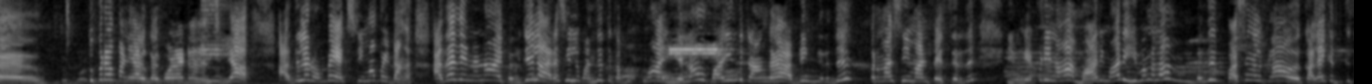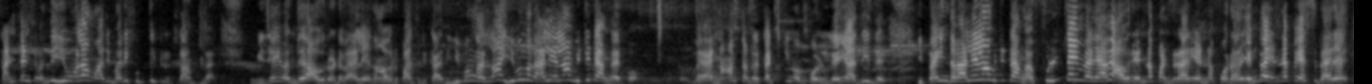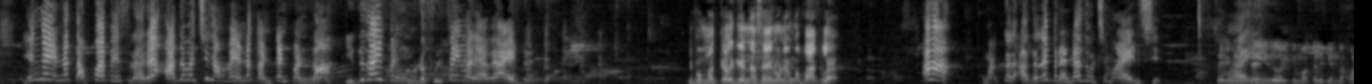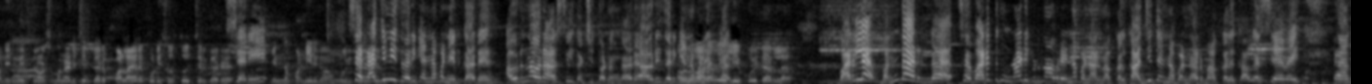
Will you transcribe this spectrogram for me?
துப்புரவு பணியாளர்கள் போராட்டம் நினைச்சு இல்லையா? அதில் ரொம்ப எக்ஸ்ட்ரீமாக போயிட்டாங்க. அதாவது என்னன்னா இப்போ விஜயில் அரசியல் வந்ததுக்கு அப்புறமா இவங்க எல்லாம் பயந்துட்டாங்க அப்படிங்கிறது அப்புறமா சீமான் பேசுறது. இவங்க எப்படின்னா மாறி மாறி இவங்களாம் வந்து பசங்களுக்குலாம் கலைக்கிறதுக்கு கண்டென்ட் வந்து இவங்களாம் மாறி மாறி கொடுத்துட்டு இருக்காங்க. விஜய் வந்து அவரோட வேலையை தான் அவர் பார்த்துருக்காரு. இவங்கெல்லாம் இவங்க வேலையெல்லாம் விட்டுட்டாங்க இப்போ. இப்போ நாம் தமிழர் கட்சிக்குன்னு ஒரு கொள்கை அது இது. இப்போ இந்த வேலையெல்லாம் விட்டுட்டாங்க. ஃபுல் டைம் வேலையாவே அவர் என்ன பண்றாரு என்ன போறாரு எங்க என்ன பேசுறாரு எங்க என்ன தப்பா பேசுறாரு அதை வச்சு நம்ம என்ன கண்டென்ட் பண்ணலாம்? இதுதான் இப்போ எங்களோட ஃபுல் டைம் வேலையாவே ஆயிட்டு இருக்கு. இப்போ மக்களுக்கு என்ன செய்யணும்னு இவங்க பார்க்கல. ஆஹா மக்கள் அதெல்லாம் இப்போ ரெண்டாவது வருஷமா ஆயிடுச்சு. இது வரைக்கும் மக்களுக்கு என்ன பண்ணிருக்கு? எத்தனை வருஷமா நடிச்சிருக்காரு? பல்லாயிரம் கோடி சொத்து வச்சிருக்காரு. சரி. என்ன பண்ணிருக்காங்க உங்களுக்கு? சார் ரஜினி இது வரைக்கும் என்ன பண்ணிருக்காரு? அவர் தான் ஒரு அரசியல் கட்சி தொடங்கினாரு. அவர் இது வரைக்கும் என்ன பண்ணிருக்காரு? போயிட்டார்ல. வரல வந்தாருல்ல. சார் வரதுக்கு முன்னாடி கூட அவர் என்ன பண்ணார் மக்களுக்கு? அஜித் என்ன பண்ணார் மக்களுக்காக? சேவை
